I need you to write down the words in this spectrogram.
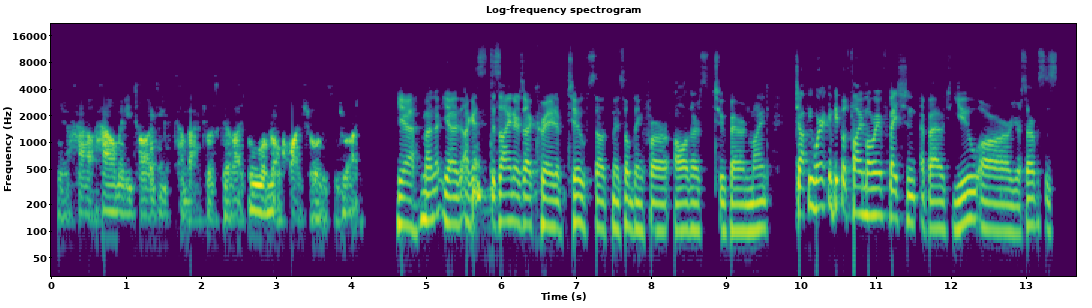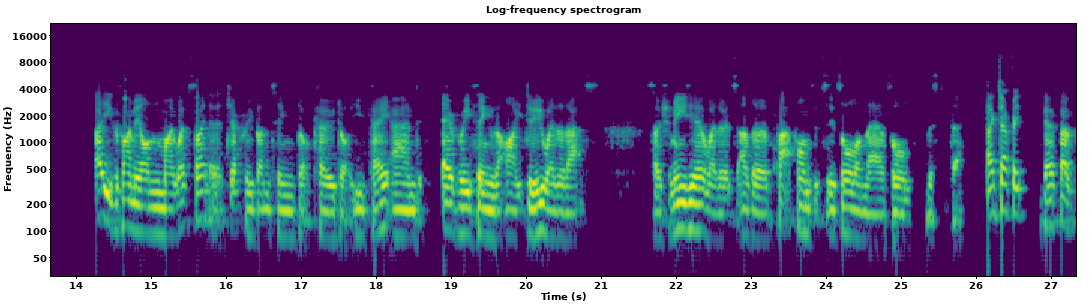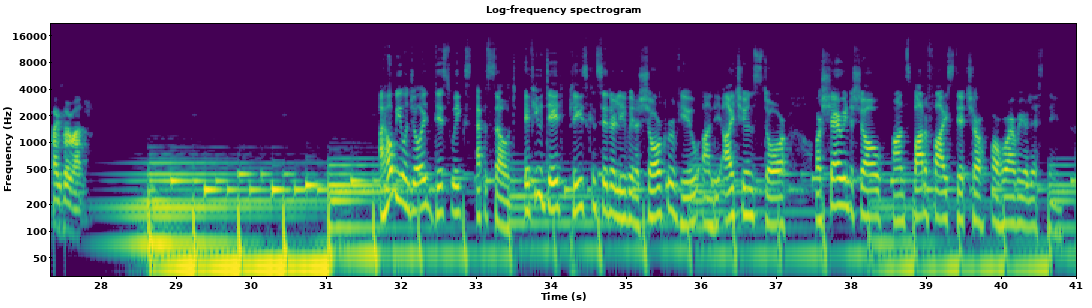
you know how how many times you come back to us go like, oh, I'm not quite sure this is right. Yeah, man. Yeah, I guess designers are creative too, so it may something for others to bear in mind. Jeffrey, where can people find more information about you or your services? Uh, you can find me on my website at jeffreybunting.co.uk and everything that I do, whether that's social media, whether it's other platforms, it's, it's all on there. It's all listed there. Thanks, Jeffrey. Okay, thanks very much. I hope you enjoyed this week's episode. If you did, please consider leaving a short review on the iTunes Store or sharing the show on Spotify, Stitcher, or wherever you're listening.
